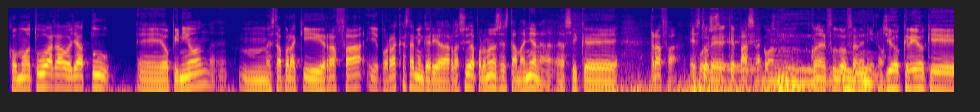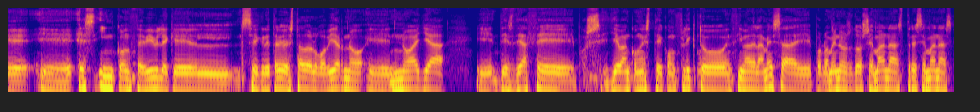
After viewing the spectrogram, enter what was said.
como tú has dado ya tu eh, opinión, mm, está por aquí Rafa y Borrascas también quería dar la suya, por lo menos esta mañana. Así que, Rafa, ¿esto Pues, qué, qué pasa con, con el fútbol mm, femenino? Yo creo que eh, es inconcebible que el secretario de Estado del Gobierno eh, no haya, eh, desde hace, pues se llevan con este conflicto encima de la mesa, eh, por lo menos dos semanas, tres semanas,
